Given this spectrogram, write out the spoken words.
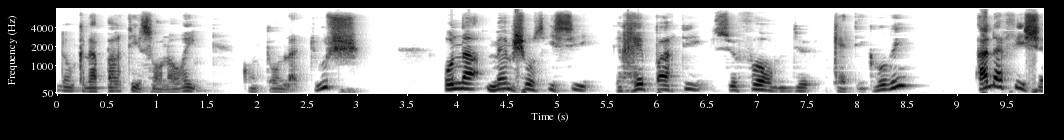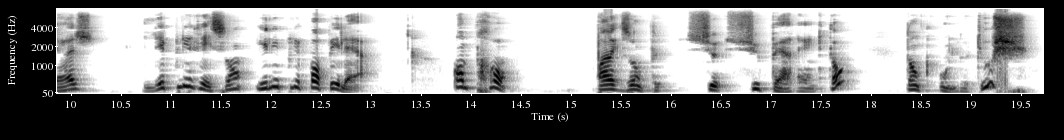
donc la partie sonorie, quand on la touche, on a même chose ici répartie sous forme de catégories à l'affichage les plus récents et les plus populaires. On prend par exemple ce super rington, donc on le touche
